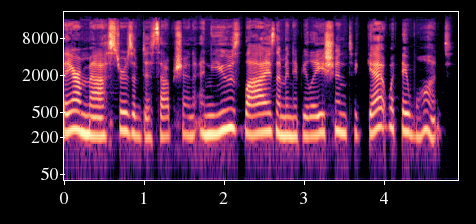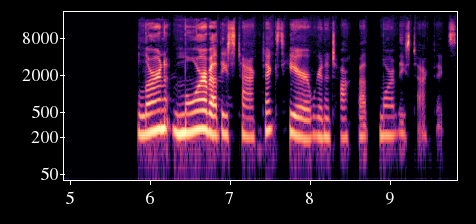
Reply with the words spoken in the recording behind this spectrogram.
They are masters of deception and use lies and manipulation to get what they want. Learn more about these tactics here. We're going to talk about more of these tactics.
